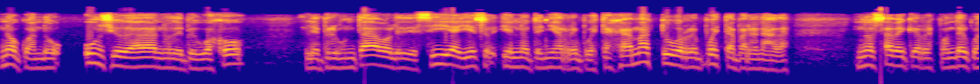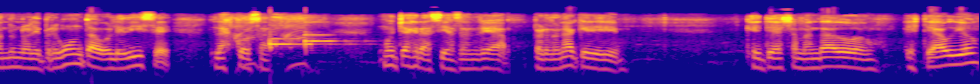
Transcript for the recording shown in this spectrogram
no cuando un ciudadano de Peguajó le preguntaba o le decía y eso y él no tenía respuesta, jamás tuvo respuesta para nada no sabe qué responder cuando uno le pregunta o le dice las cosas. Muchas gracias, Andrea. Perdona que, que te haya mandado este audio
